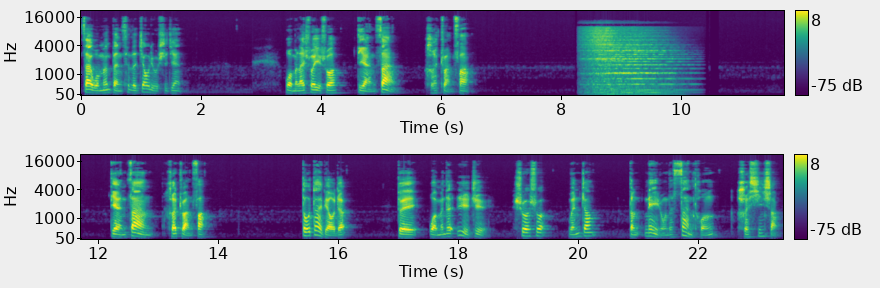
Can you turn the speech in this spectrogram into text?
在我们本次的交流时间，我们来说一说点赞和转发。点赞和转发都代表着对我们的日志、说说、文章。等内容的赞同和欣赏，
